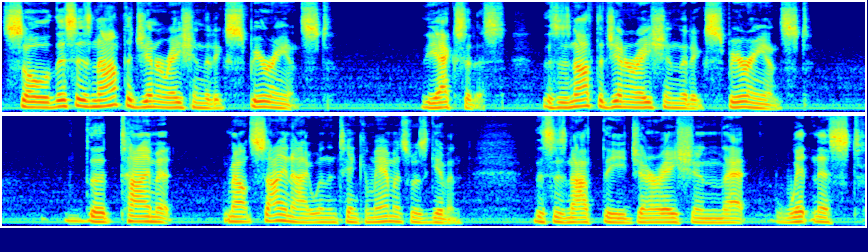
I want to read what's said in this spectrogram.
So this is not the generation that experienced the Exodus. This is not the generation that experienced the time at Mount Sinai when the Ten Commandments was given. This is not the generation that witnessed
